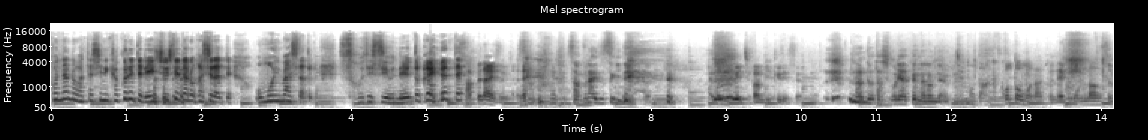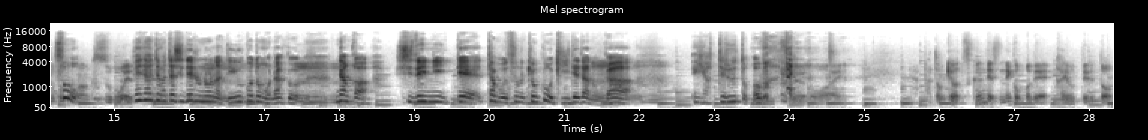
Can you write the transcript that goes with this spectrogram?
こんなの私に隠れて練習してたのかしら」って思いましたとか「そうですよね」とか言って。サプライズみたいなね。サプライズすぎてが一番びっくりですよね。なんで私これやってんだろうみたいな。でも泣くこともなくね混乱することもなくすごいですえなんで私出るのなんて言うこともなく、んなんか自然に言って多分その曲を聴いてたのか「えやってる?」とか思って。すごい。やっぱ度胸つくんですねここで通ってると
